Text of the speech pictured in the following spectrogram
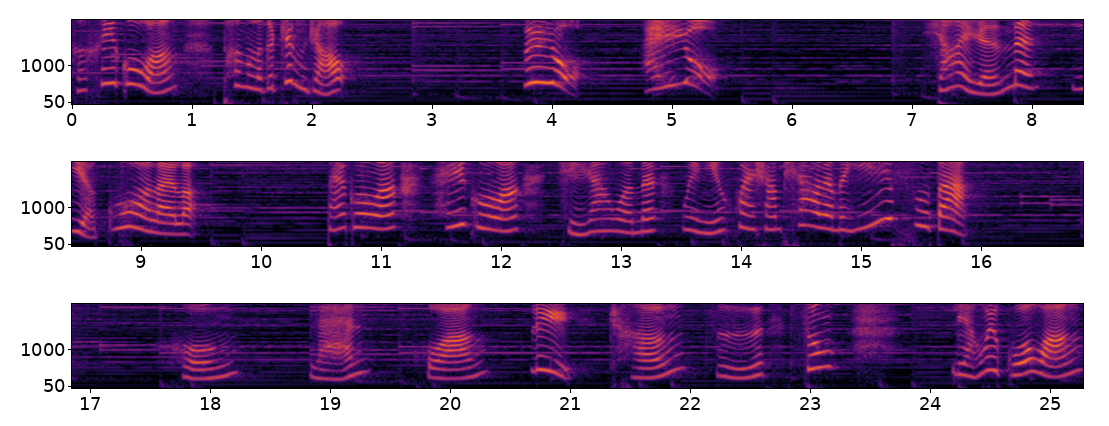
和黑国王。碰了个正着，哎呦，哎呦！小矮人们也过来了。白国王、黑国王，请让我们为您换上漂亮的衣服吧。红、蓝、黄、绿、橙、紫、棕，两位国王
